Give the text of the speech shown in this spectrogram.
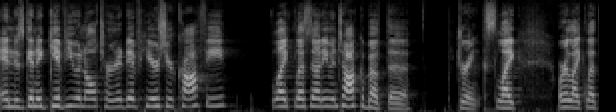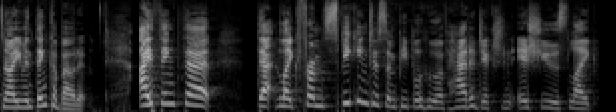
and is going to give you an alternative here's your coffee like let's not even talk about the drinks like or like let's not even think about it i think that that like from speaking to some people who have had addiction issues like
